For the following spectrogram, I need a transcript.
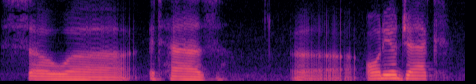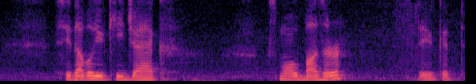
So uh, it has uh, audio jack, CW key jack, small buzzer that you could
